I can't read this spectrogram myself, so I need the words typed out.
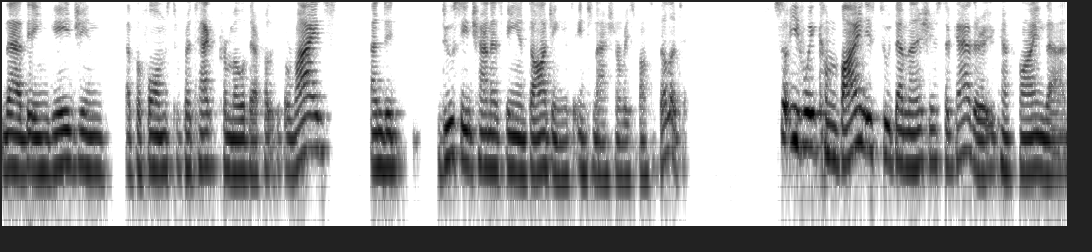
that they engage in uh, performs to protect, promote their political rights, and they do see China as being dodging its international responsibility. So if we combine these two dimensions together, you can find that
